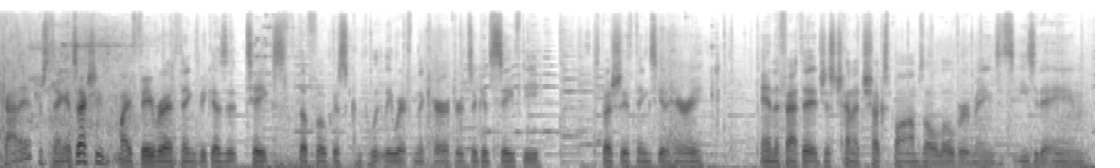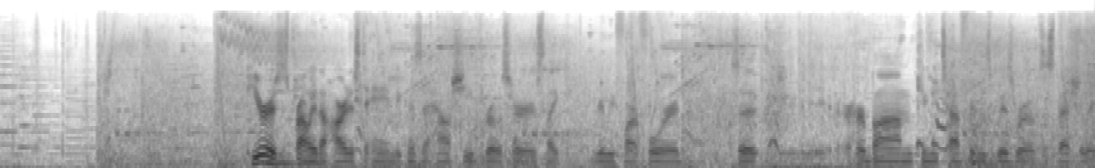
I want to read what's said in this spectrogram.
kind of interesting. It's actually my favorite, I think, because it takes the focus completely away from the character. It's a good safety, especially if things get hairy. And the fact that it just kind of chucks bombs all over means it's easy to aim. Kira's is probably the hardest to aim because of how she throws hers like really far forward. So her bomb can be tough for these Wizzrobes especially.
